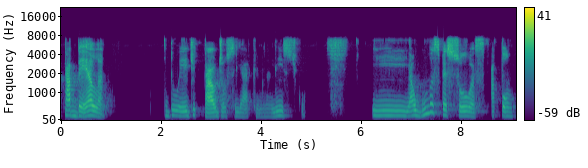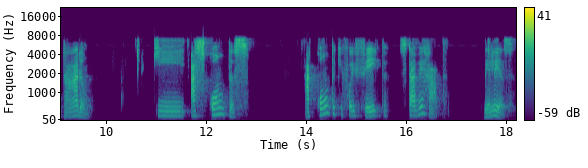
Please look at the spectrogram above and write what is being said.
tabela do edital de auxiliar criminalístico e algumas pessoas apontaram que as contas, a conta que foi feita estava errada. Beleza.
